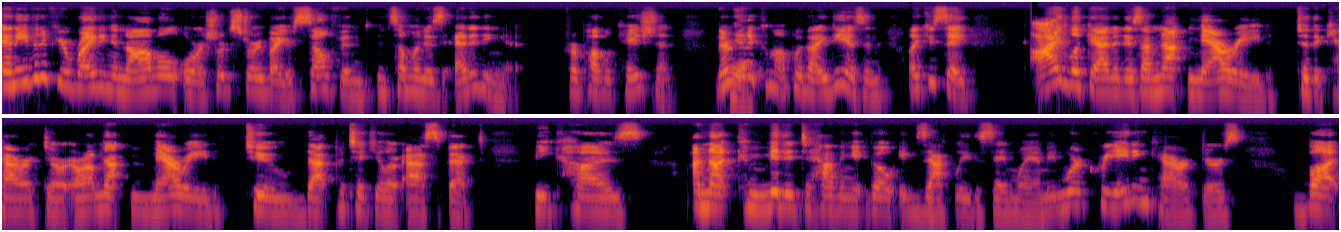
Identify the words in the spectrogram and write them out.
and even if you're writing a novel or a short story by yourself and, and someone is editing it for publication, they're yeah. going to come up with ideas. And like you say, I look at it as I'm not married to the character or I'm not married to that particular aspect because I'm not committed to having it go exactly the same way. I mean, we're creating characters, but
